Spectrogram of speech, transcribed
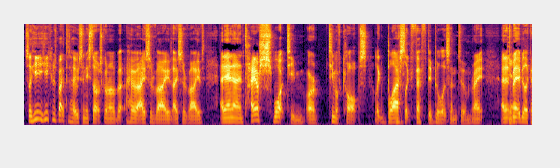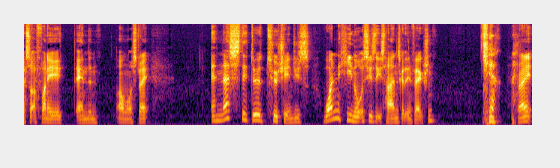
So he he comes back to the house and he starts going on about how I survived, I survived, and then an entire SWAT team or team of cops like blast like fifty bullets into him, right? And it's Yeah. meant to be like a sort of funny ending, almost, right? In this, they do two changes. One, he notices that his hands got the infection, Yeah. right?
